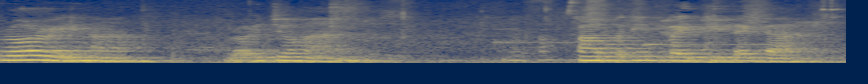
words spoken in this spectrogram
Rory, huh? Roy Johan. Accompanied by Tita Ga.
